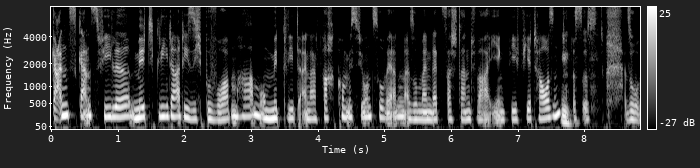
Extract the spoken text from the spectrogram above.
ganz, ganz viele Mitglieder, die sich beworben haben, um Mitglied einer Fachkommission zu werden. Also mein letzter Stand war irgendwie 4000. Mhm. Das ist also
